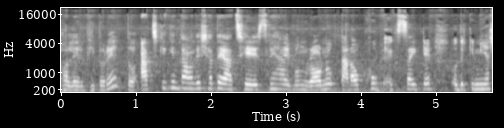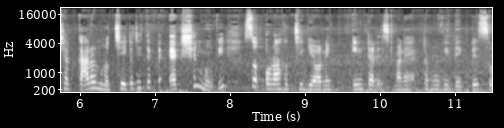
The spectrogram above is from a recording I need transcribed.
হলের ভিতরে। তো আজকে কিন্তু আমাদের সাথে আছে স্নেহা এবং রনক তারাও খুব এক্সাইটেড ওদেরকে নিয়ে আসার কারণ হচ্ছে এটা যেহেতু একটা অ্যাকশন মুভি সো ওরা হচ্ছে গিয়ে অনেক ইন্টারেস্ট মানে একটা মুভি দেখবে। সো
